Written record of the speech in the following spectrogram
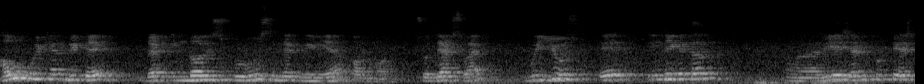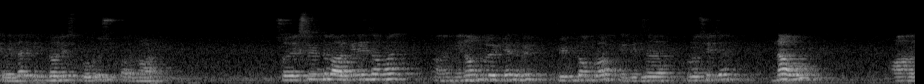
how we can detect that indole is produced in that media or not? So that's why we use a indicator uh, reagent to test whether indole is produced or not. So experimental organism was uh, inoculated with broth. It is a procedure. Now uh,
